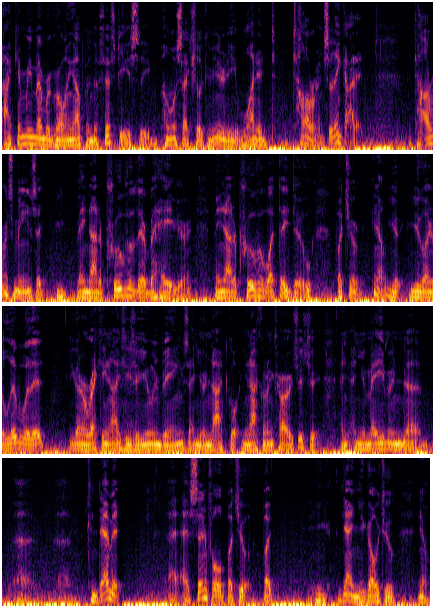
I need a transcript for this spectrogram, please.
I can remember growing up in the 50s, the homosexual community wanted tolerance, and they got it. Tolerance means that you may not approve of their behavior, may not approve of what they do, but you're you know you're, you're going to live with it. You're going to recognize these are human beings, and you're not go, you're not going to encourage it. And, and, you may even uh, uh, uh, condemn it as sinful. But you but you, again you go to you know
